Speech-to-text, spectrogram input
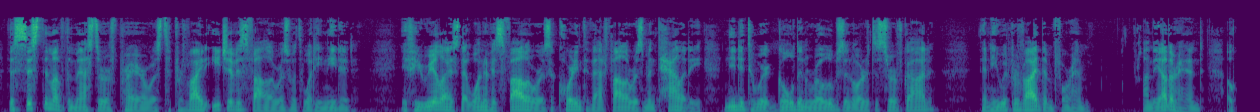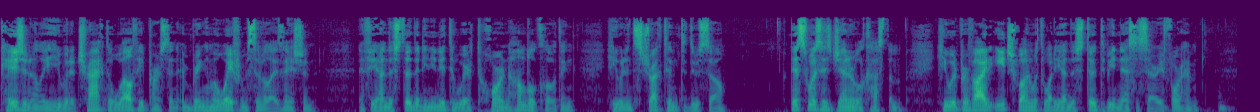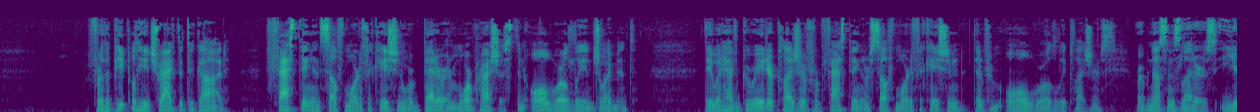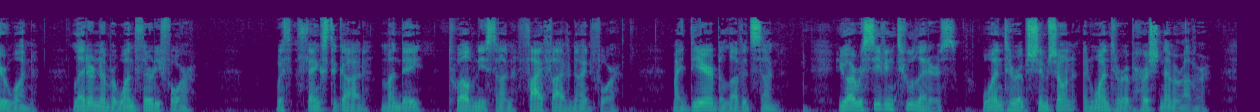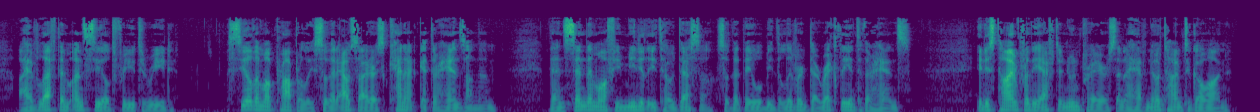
The system of the Master of Prayer was to provide each of his followers with what he needed. If he realized that one of his followers, according to that follower's mentality, needed to wear golden robes in order to serve God, then he would provide them for him. On the other hand, occasionally he would attract a wealthy person and bring him away from civilization. If he understood that he needed to wear torn, humble clothing, he would instruct him to do so. This was his general custom. He would provide each one with what he understood to be necessary for him. For the people he attracted to God, fasting and self mortification were better and more precious than all worldly enjoyment. They would have greater pleasure from fasting or self mortification than from all worldly pleasures. Reb Letters, Year 1, Letter number 134 with thanks to God, Monday, 12 Nisan 5594. My dear beloved son, you are receiving two letters, one to Reb Shimshon and one to Reb Hirsch Nemerover. I have left them unsealed for you to read. Seal them up properly so that outsiders cannot get their hands on them. Then send them off immediately to Odessa so that they will be delivered directly into their hands. It is time for the afternoon prayers, and I have no time to go on.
